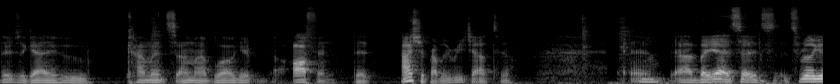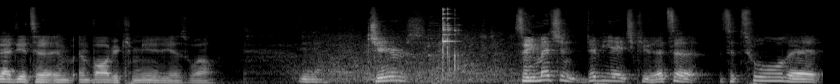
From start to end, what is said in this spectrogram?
There's a guy who comments on my blog often that i should probably reach out to. And, uh, but yeah it's a, it's it's a really good idea to in, involve your community as well. Yeah. Cheers. So you mentioned DivvyHQ. That's a it's a tool that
